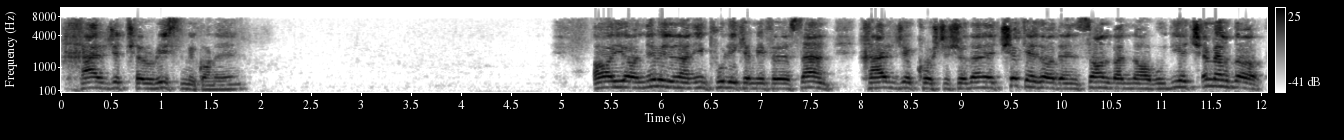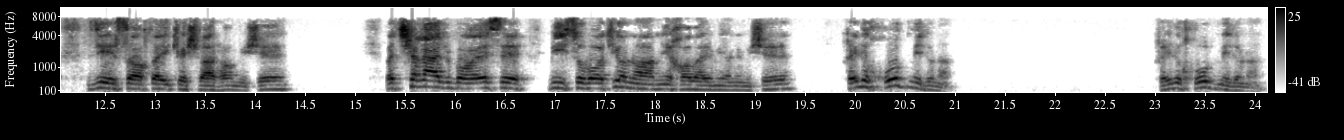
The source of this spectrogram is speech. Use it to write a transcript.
خرج تروریست می‌کنه؟ آیا نمی‌دونن این پولی که میفرستن خرج کشته شدن چه تعداد انسان و نابودی چه مقدار زیر ساختای کشورها میشه؟ و چقدر باعث بیثباتی و ناامنی خاور میانه میشه؟ خیلی خوب می‌دونن. خیلی خوب می‌دونن.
